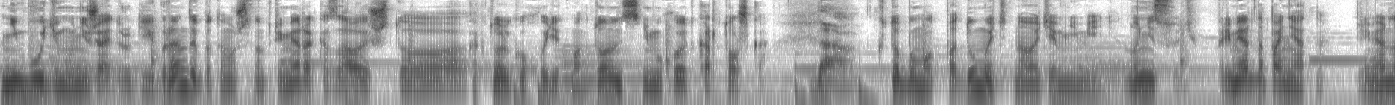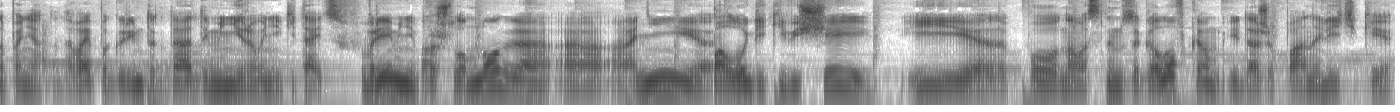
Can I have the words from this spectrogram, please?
Не будем унижать другие бренды, потому что, например, оказалось, что как только уходит Макдональдс, с ним уходит картошка. Да. Кто бы мог подумать, но тем не менее. Ну, не суть. Примерно понятно. Примерно понятно. Давай поговорим тогда о доминировании китайцев. Времени прошло много, а они по логике вещей и по новостным заголовкам, и даже по аналитике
